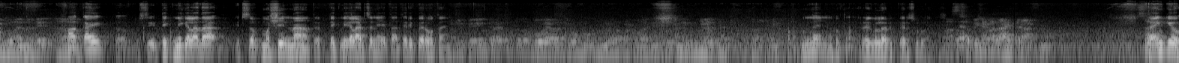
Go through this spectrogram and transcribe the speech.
म्हणजे हा काय सी टेक्निकल आता इट्स अ मशीन ना. तर टेक्निकल अडचणी येतात ते रिपेअर होत आहे. नाही नाही. नाही होत आहे. रेग्युलर रिपेअर सुरू आहे. थँक्यू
